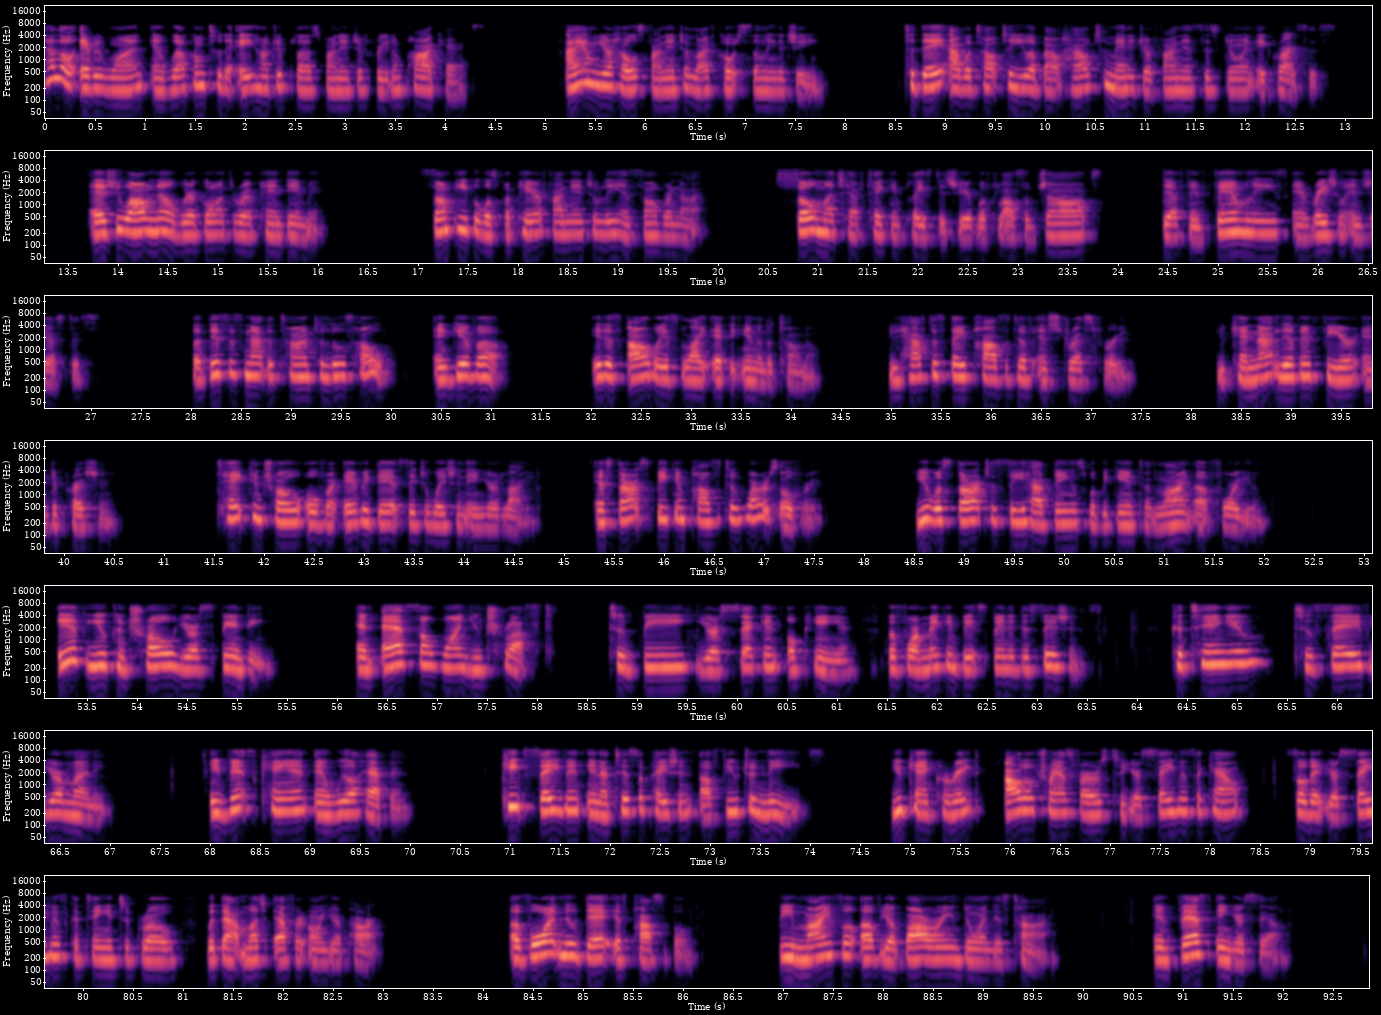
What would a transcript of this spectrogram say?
Hello, everyone, and welcome to the 800 Plus Financial Freedom Podcast. I am your host, financial life coach Selena G. Today, I will talk to you about how to manage your finances during a crisis. As you all know, we're going through a pandemic. Some people was prepared financially and some were not. So much have taken place this year with loss of jobs, death in families, and racial injustice. But this is not the time to lose hope and give up. It is always light at the end of the tunnel. You have to stay positive and stress free. You cannot live in fear and depression. Take control over every dead situation in your life and start speaking positive words over it. You will start to see how things will begin to line up for you. If you control your spending, and ask someone you trust to be your second opinion before making big spending decisions. Continue to save your money. Events can and will happen. Keep saving in anticipation of future needs. You can create auto transfers to your savings account so that your savings continue to grow without much effort on your part. Avoid new debt if possible. Be mindful of your borrowing during this time. Invest in yourself.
